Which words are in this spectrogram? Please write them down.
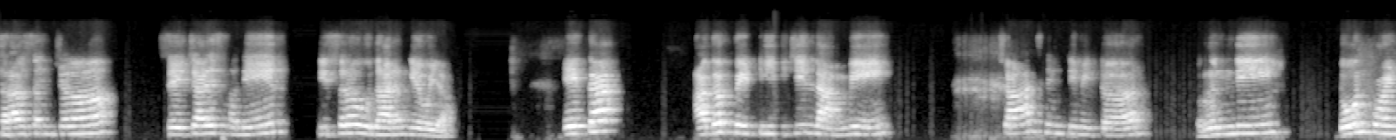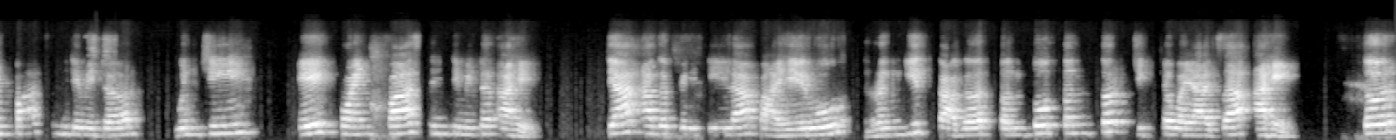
सराव संच सेहेचाळीस मधील तिसरं उदाहरण घेऊया. एका आगपेटीची लांबी चार सेंटीमीटर रुंदी दोन पॉइंट पाच सेंटीमीटर उंची एक पॉइंट पाच सेंटीमीटर आहे. त्या आगपेटीला बाहेरून रंगीत कागद तंतोतंत चिकटवयाचा आहे. तर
